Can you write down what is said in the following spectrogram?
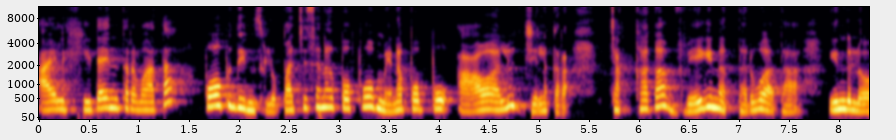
ఆయిల్ హీట్ అయిన తర్వాత పోపు దినుసులు పచ్చిశనగపప్పు మినపప్పు ఆవాలు జీలకర్ర చక్కగా వేగిన తరువాత ఇందులో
